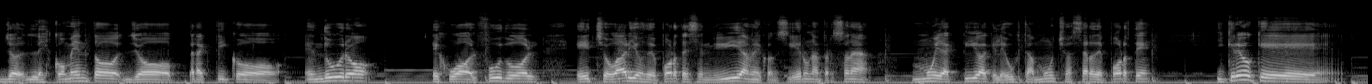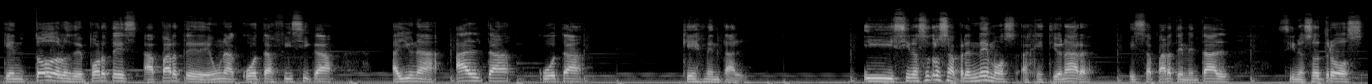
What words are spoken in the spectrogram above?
yo les comento, yo practico enduro, he jugado al fútbol, he hecho varios deportes en mi vida, me considero una persona muy activa que le gusta mucho hacer deporte y creo que, que en todos los deportes, aparte de una cuota física, hay una alta cuota que es mental. Y si nosotros aprendemos a gestionar esa parte mental, si nosotros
